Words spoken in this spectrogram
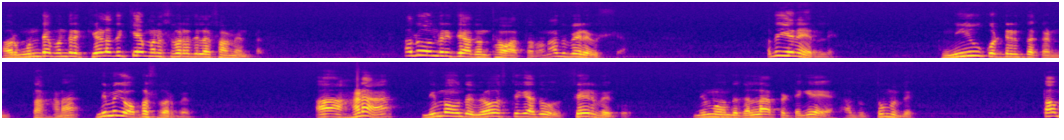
ಅವ್ರ ಮುಂದೆ ಬಂದರೆ ಕೇಳೋದಕ್ಕೆ ಮನಸ್ಸು ಬರೋದಿಲ್ಲ ಸ್ವಾಮಿ ಅಂತ. ಅದು ಒಂದು ರೀತಿಯಾದಂಥ ವಾತಾವರಣ, ಅದು ಬೇರೆ ವಿಷಯ. ಅದು ಏನೇ ಇರಲಿ. ನೀವು ಕೊಟ್ಟಿರ್ತಕ್ಕಂಥ ಹಣ ನಿಮಗೆ ವಾಪಸ್ ಬರಬೇಕು. ಆ ಹಣ ನಿಮ್ಮ ಒಂದು ವ್ಯವಸ್ಥೆಗೆ ಅದು ಸೇರಬೇಕು. ನಿಮ್ಮ ಒಂದು ಗಲ್ಲಾಪೆಟ್ಟೆಗೆ ಅದು ತುಂಬಬೇಕು. ತಾವು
